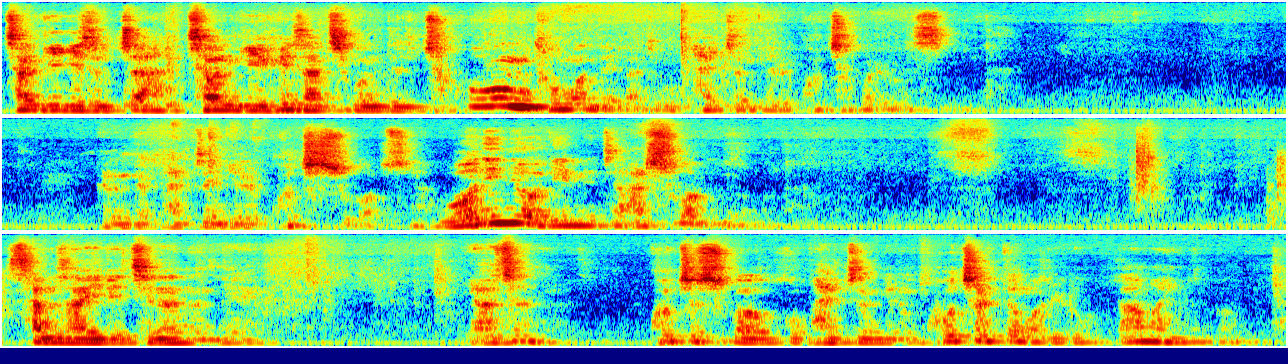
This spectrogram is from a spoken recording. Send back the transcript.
전기 기술자, 전기 회사 직원들 총 동원돼 가지고 발전기를 고쳐버렸습니다. 그런데 발전기를 고칠 수가 없어요. 원인이 어디 있는지 알 수가 겁니다. 3, 4일이 지났는데 여전히 고칠 수가 없고 발전기는 고철 덩어리로 남아있는 겁니다.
